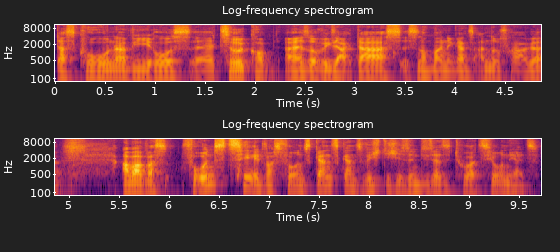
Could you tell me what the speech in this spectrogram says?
das Coronavirus äh, zurückkommt. Also wie gesagt, das ist nochmal eine ganz andere Frage. Aber was für uns zählt, was für uns ganz, ganz wichtig ist in dieser Situation jetzt,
